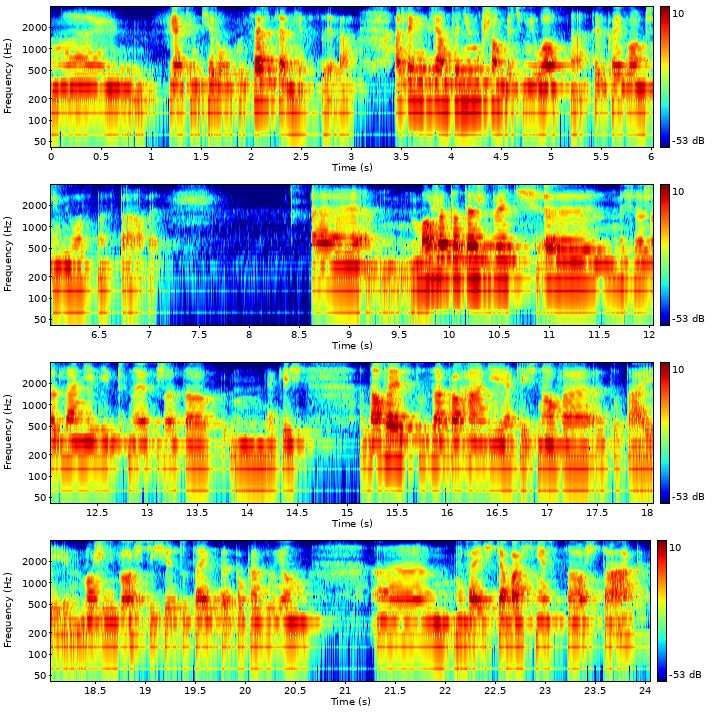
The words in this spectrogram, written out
mm, w jakim kierunku serce mnie wzywa. Ale tak jak powiedziałam, to nie muszą być miłosne, tylko i wyłącznie miłosne sprawy. E, może to też być, e, myślę, że dla nielicznych, że to mm, jakieś nowe jest tu zakochanie, jakieś nowe tutaj możliwości się tutaj e, pokazują, e, wejścia właśnie w coś, tak.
